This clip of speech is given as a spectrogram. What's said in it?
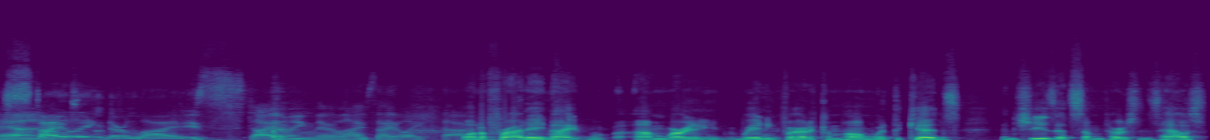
and styling their lives. Styling their lives. I like that. On a Friday night, I'm waiting, waiting for her to come home with the kids, and she's at some person's house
